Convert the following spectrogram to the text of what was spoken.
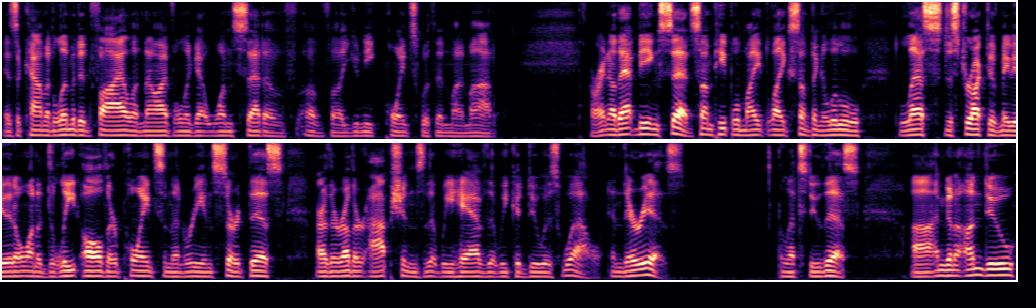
as a comma delimited file, and now I've only got one set of, of uh, unique points within my model. All right, now that being said, some people might like something a little less destructive. Maybe they don't want to delete all their points and then reinsert this. Are there other options that we have that we could do as well? And there is. Let's do this. Uh, I'm going to undo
